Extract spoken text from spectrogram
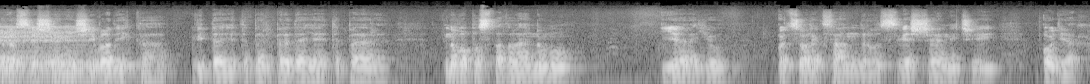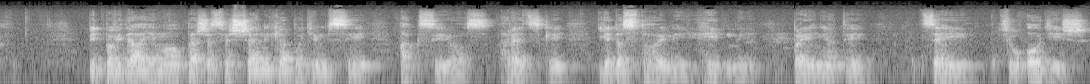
Преосвященніший владика віддає тепер, передає тепер новопоставленому єрею отцю Олександру священичий одяг. Відповідаємо перше священики, а потім всі аксіос грецький є достойний, гідний прийняти цей, цю одіж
